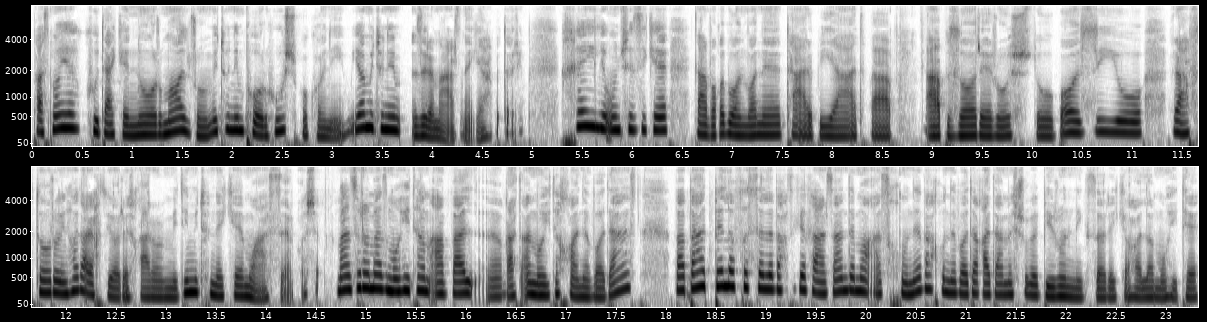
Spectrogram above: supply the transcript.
پس ما یه کودک نرمال رو می‌تونیم پرهوش بکنیم یا می‌تونیم زیر مرز نگه بداریم. خیلی اون چیزی که در واقع به عنوان تربیت و ابزار رشد و بازی و رفتار و اینها در اختیارش قرار میدیم می‌تونه که موثر باشه. منظورم از محیطم اول قطعا محیط خانواده است و بعد بلافاصله وقتی که فرزند ما از خونه و خانواده قدمش رو به بیرون می‌گذاره که حالا محیط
